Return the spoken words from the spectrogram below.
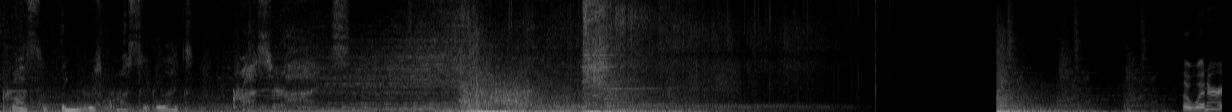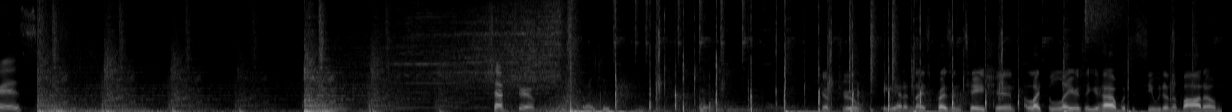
Cross your fingers, cross your legs, cross your eyes. The winner is... Chef Drew. Thank you. Chef Drew, you had a nice presentation. I like the layers that you have with the seaweed on the bottom.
